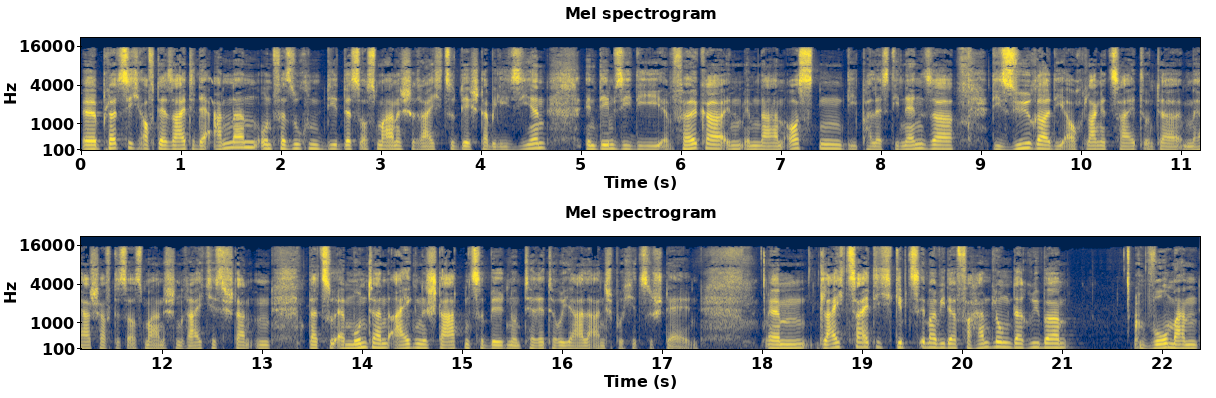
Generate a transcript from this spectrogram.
äh, plötzlich auf der Seite der anderen und versuchen die, das Osmanische Reich zu destabilisieren, indem sie die Völker im, Nahen Osten, die Palästinenser, die Syrer, die auch lange Zeit unter Herrschaft des Osmanischen Reiches standen, dazu ermuntern, eigene Staaten zu bilden und territoriale Ansprüche zu stellen. Ähm, gleichzeitig gibt's immer wieder Verhandlungen darüber, wo man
